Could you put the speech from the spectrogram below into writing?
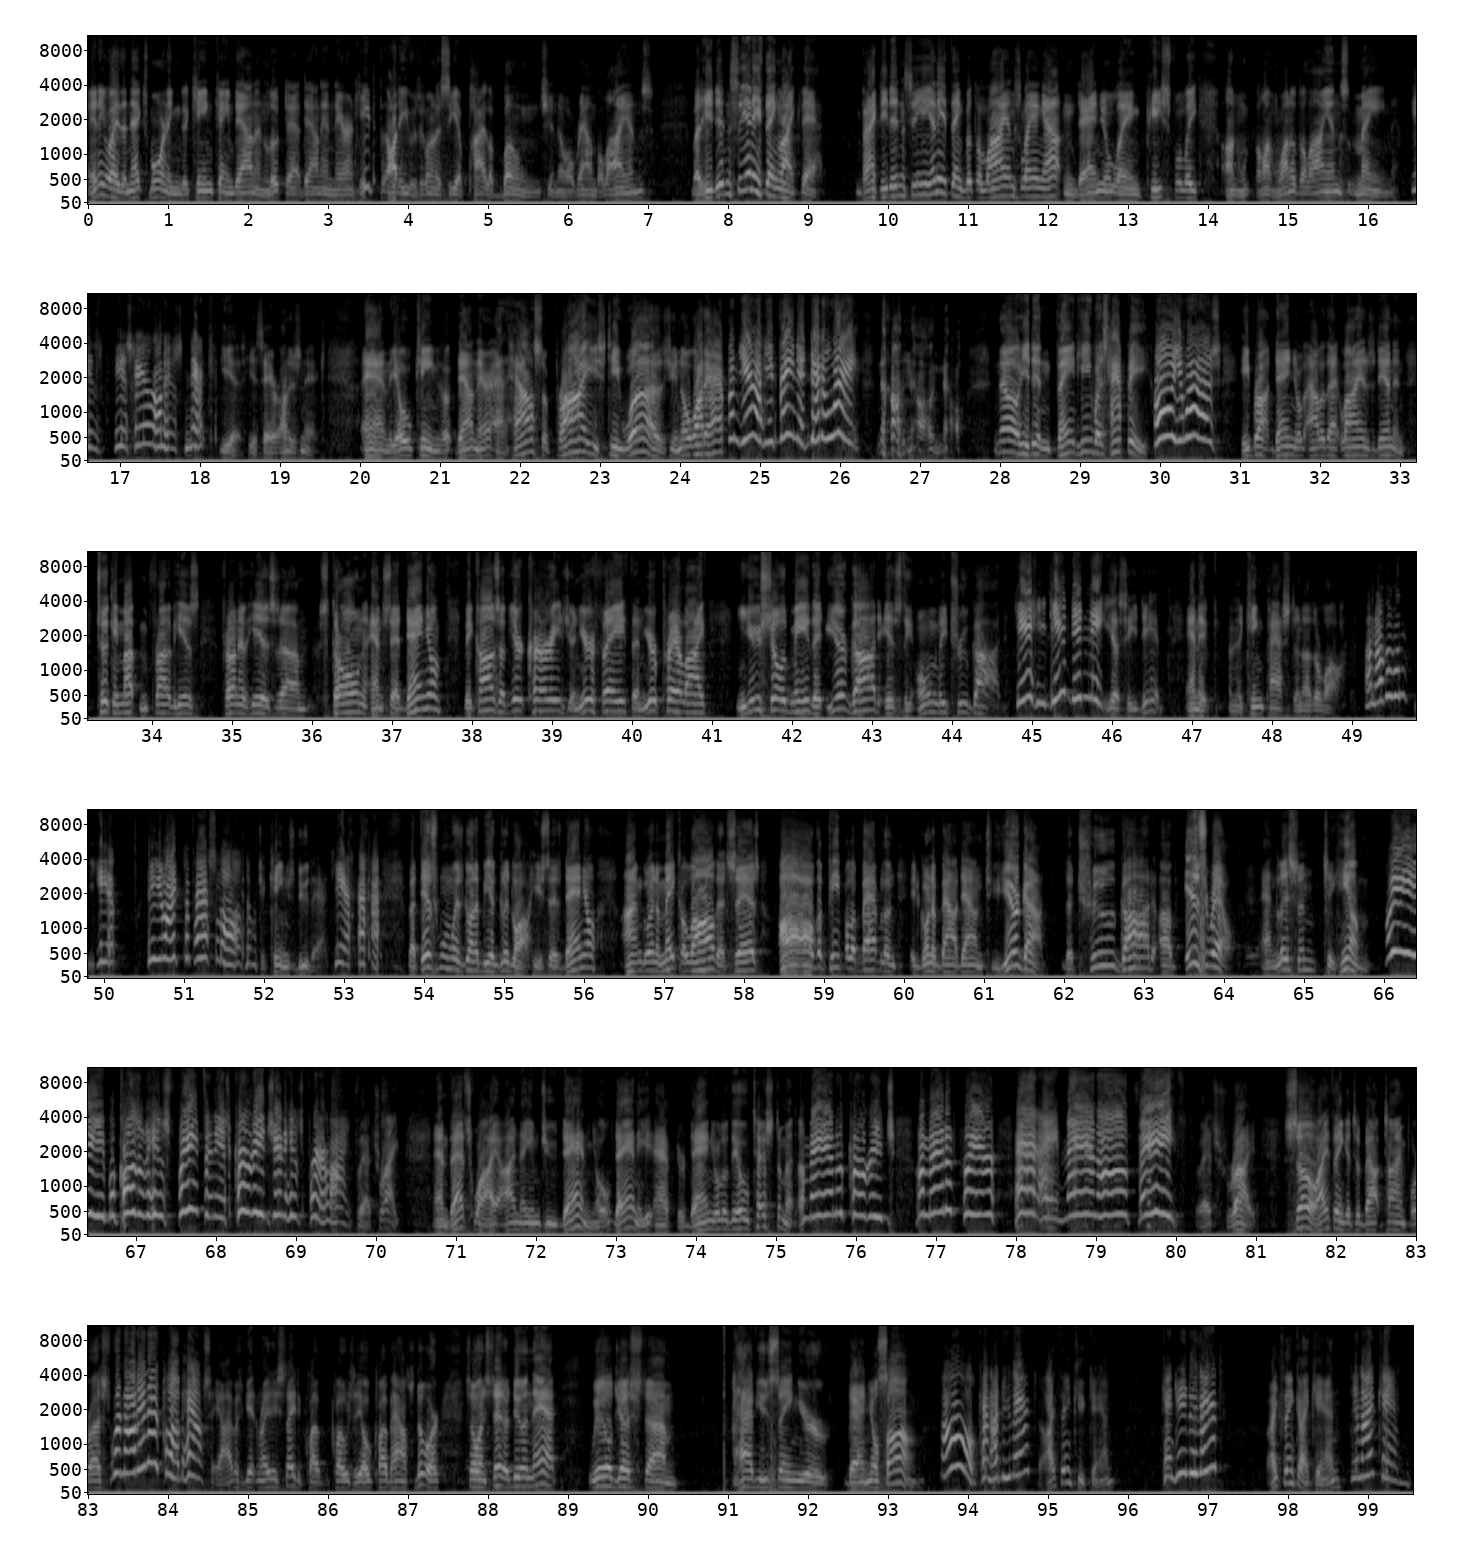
Anyway, the next morning, the king came down and looked at down in there, and he thought he was going to see a pile of bones, you know, around the lions. But he didn't see anything like that. In fact, he didn't see anything but the lions laying out and Daniel laying peacefully on, on one of the lions' mane. His, his hair on his neck? Yes, his hair on his neck. And the old king looked down there, and how surprised he was. You know what happened? Yeah, he fainted dead away. No, no, no. No, he didn't faint. He was happy. Oh, he was. He brought Daniel out of that lion's den and took him up in front of his front of his um, throne and said, Daniel, because of your courage and your faith and your prayer life, you showed me that your God is the only true God. Yeah, he did, didn't he? Yes, he did. And, it, and the king passed another law. Another one? Yeah. He liked to pass laws. Don't you kings do that? Yeah. but this one was going to be a good law. He says, Daniel, I'm going to make a law that says all the people of Babylon is going to bow down to your God, the true God of Israel, and listen to him. Whee, because of his faith and his courage and his prayer life. That's right. And that's why I named you Daniel, Danny, after Daniel of the Old Testament. A man of courage, a man of prayer, and a man of faith. So I think it's about time for us. We're not in our clubhouse. Yeah, I was getting ready to say to club, close the old clubhouse door. So instead of doing that, we'll just um, have you sing your Daniel song. Oh, can I do that? I think you can. Can you do that? I think I can. Then I can.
